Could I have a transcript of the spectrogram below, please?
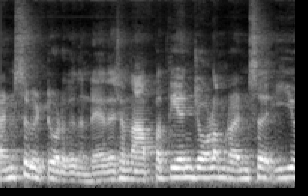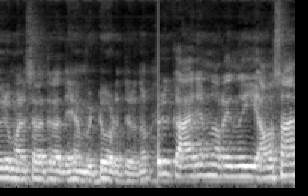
റൺസ് വിട്ടുകൊടുക്കുന്നുണ്ട്. ഏകദേശം നാൽപ്പത്തിയഞ്ചോളം റൺസ് ഈ ഒരു മത്സരത്തിൽ അദ്ദേഹം വിട്ടുകൊടുത്തിരുന്നു. ഒരു കാര്യം എന്ന് പറയുന്നത് ഈ അവസാന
